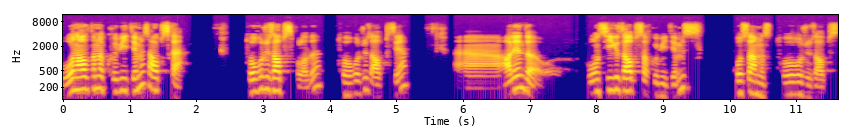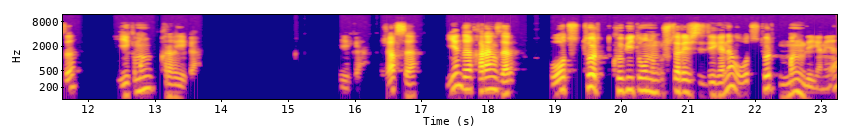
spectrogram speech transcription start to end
16-ны көбейтеміз 60-қа 960 болады. 960 иә? Ал енді 18 60-ға көбейтеміз. Қосамыз 960-ты 2042 2 жақсы. Енді қараңыздар 34 көбейту оның үш дәрежесі дегені 34 мың дегені иә?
